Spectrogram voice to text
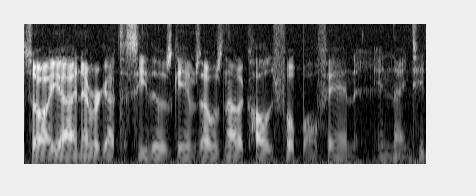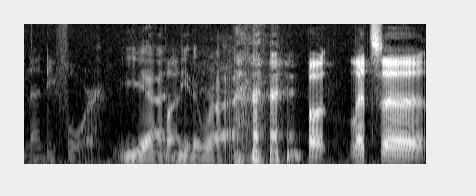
So uh, yeah, I never got to see those games. I was not a college football fan in 1994. Yeah, But- neither were I. But let's uh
